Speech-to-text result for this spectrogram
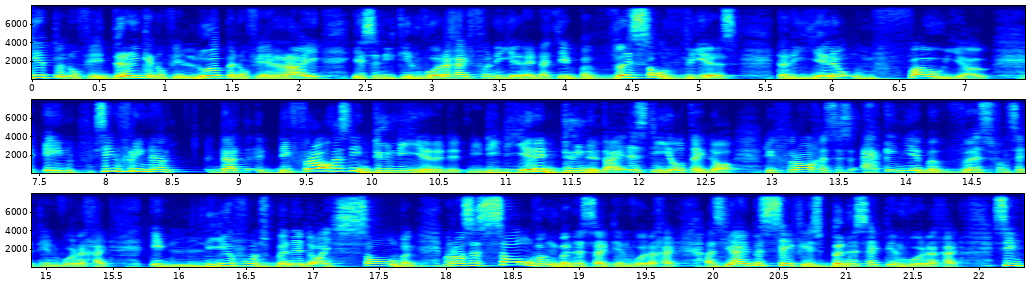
eet en of jy drink en of jy loop en of jy ry jy's in die teenwoordigheid van die Here en dat jy bewus sal wees dat die Here omvou jou. En sien vriende dat die vraag is nie doen die Here dit nie. Die die Here doen dit. Hy is die heeltyd daar. Die vraag is is ek en jy bewus van sy teenwoordigheid en leef ons binne daai salwing? Want ons is salwing binne sy teenwoordigheid. As jy besef jy is binne sy teenwoordigheid. sien,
